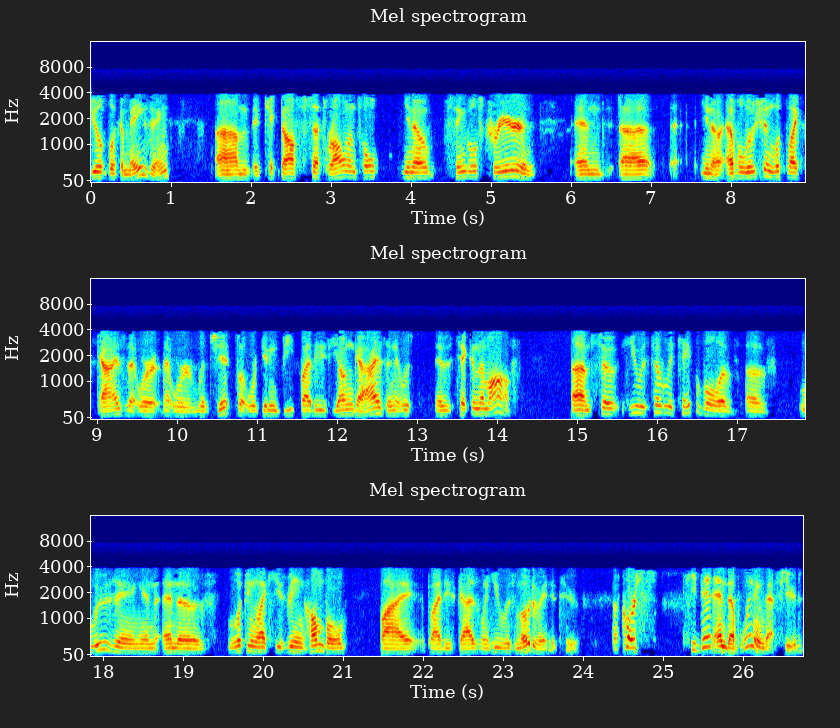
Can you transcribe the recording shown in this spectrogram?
Shield look amazing. Um, it kicked off Seth Rollins' whole, you know, singles career, and and uh, you know, Evolution looked like guys that were that were legit, but were getting beat by these young guys, and it was it was ticking them off. Um, so he was totally capable of of losing and and of looking like he's being humbled by by these guys when he was motivated to. Of course, he did end up winning that feud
